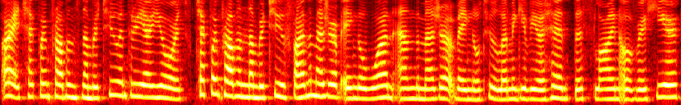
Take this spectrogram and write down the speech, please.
All right, checkpoint problems number two and three are yours. Checkpoint problem number two, find the measure of angle one and the measure of angle two. Let me give you a hint. This line over here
